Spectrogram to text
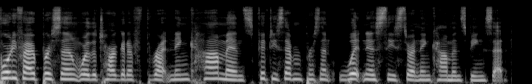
45% were the target of threatening comments. 57% witnessed these threatening comments being said.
